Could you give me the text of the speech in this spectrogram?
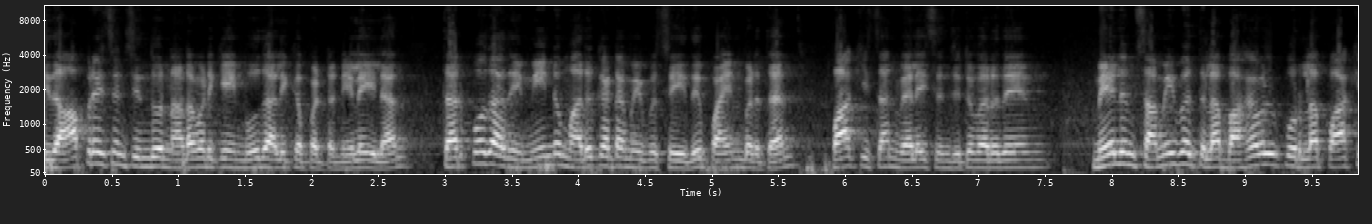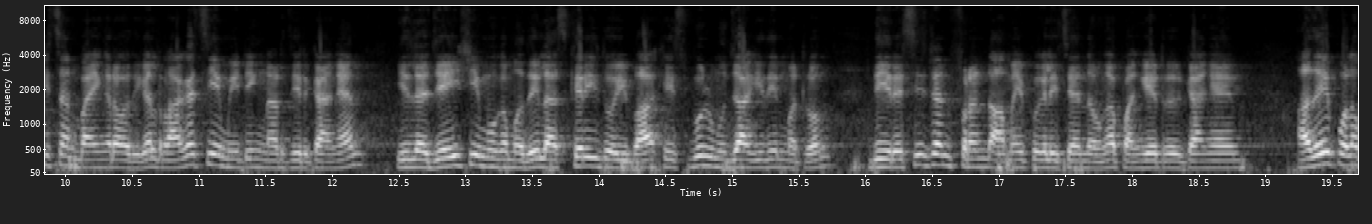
இது ஆபரேஷன் சிந்தூர் நடவடிக்கையின் போது அளிக்கப்பட்ட நிலையில தற்போது அதை மீண்டும் மறுகட்டமைப்பு செய்து பயன்படுத்த பாகிஸ்தான் வேலை செஞ்சுட்டு வருது. மேலும் சமீபத்தில் பகவல்பூரில் பாகிஸ்தான் பயங்கரவாதிகள் ரகசிய மீட்டிங் நடத்தியிருக்காங்க. இதில் ஜெய்ஷி முகமது லஷ்கரி தொய்பா ஹிஸ்புல் முஜாஹிதீன் மற்றும் தி ரெசிஸ்டன்ட் ஃப்ரண்ட் அமைப்புகளை சேர்ந்தவங்க பங்கேற்றிருக்காங்க. அதே போல்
